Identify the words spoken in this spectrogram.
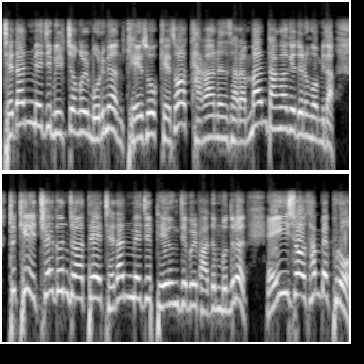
재단 매집 일정을 모르면 계속해서 당하는 사람만 당하게 되는 겁니다. 특히 최근 저한테 재단 매집 대응집을 받은 분들은 에이셔 300%,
